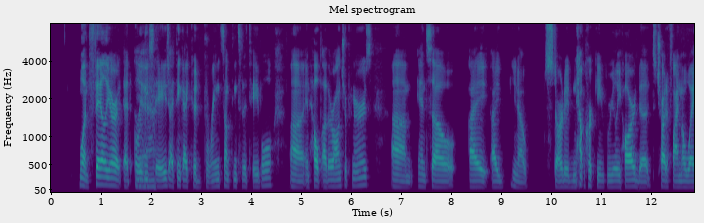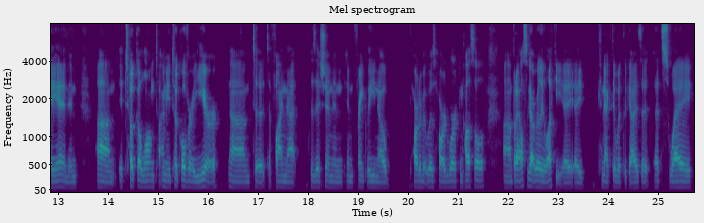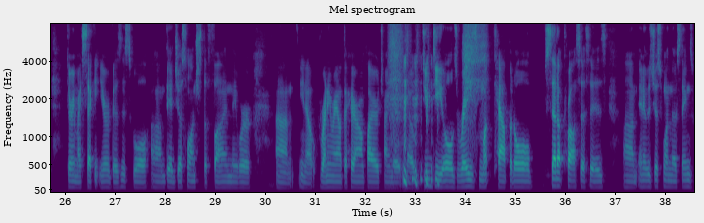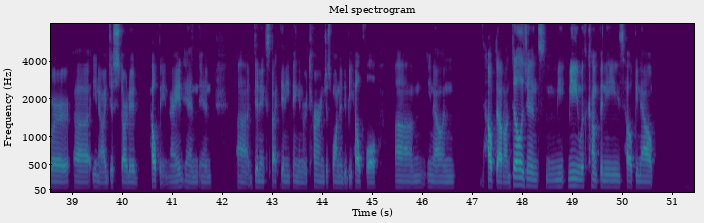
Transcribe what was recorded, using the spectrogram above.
one failure at, at early yeah. stage. I think I could bring something to the table uh, and help other entrepreneurs. Um, and so I, I, you know, started networking really hard to, to try to find my way in. And um, it took a long time. I mean, it took over a year um, to, to find that position. And, and frankly, you know, part of it was hard work and hustle. Uh, but I also got really lucky. I, I, connected with the guys at, at Sway during my second year of business school. Um, they had just launched the fund. They were, um, you know, running around with their hair on fire, trying to, you know, do deals, raise capital, set up processes. Um, and it was just one of those things where uh, you know I just started helping, right, and and uh, didn't expect anything in return, just wanted to be helpful, um, you know, and helped out on diligence, meet, meeting with companies, helping out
